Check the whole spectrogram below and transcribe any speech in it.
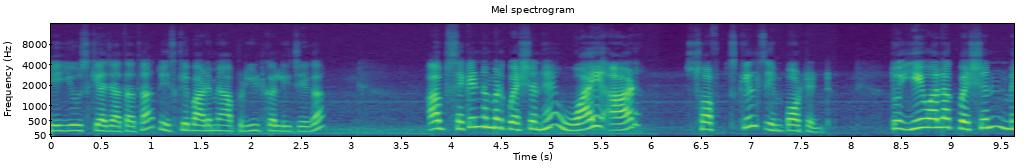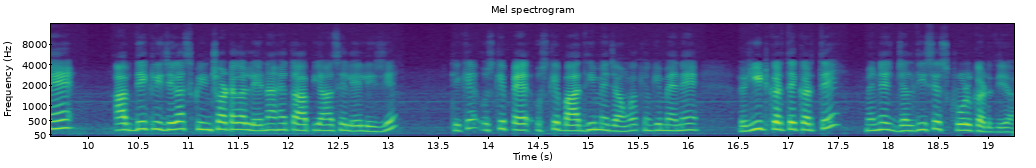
ये यूज़ किया जाता था तो इसके बारे में आप रीड कर लीजिएगा। अब सेकेंड नंबर क्वेश्चन है why are soft skills important तो ये वाला क्वेश्चन में आप देख लीजिएगा स्क्रीनशॉट अगर लेना है तो आप यहाँ से ले लीजिए, ठीक है? उसके उसके बाद ही मैं जाऊँगा, क्योंकि मैंने रीड करते करते मैंने जल्दी से स्क्रॉल कर दिया,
